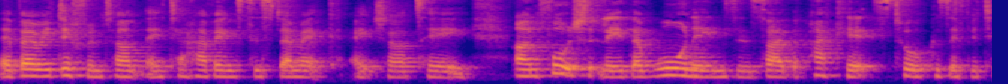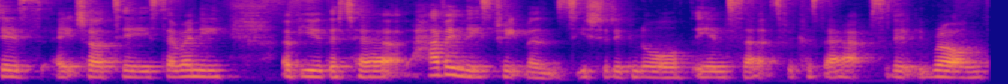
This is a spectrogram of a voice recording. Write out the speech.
They're very different, aren't they, to having systemic HRT. Unfortunately, the warnings inside the packets talk as if it is HRT. So any of you that are having these treatments, you should ignore the inserts because they're absolutely wrong.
